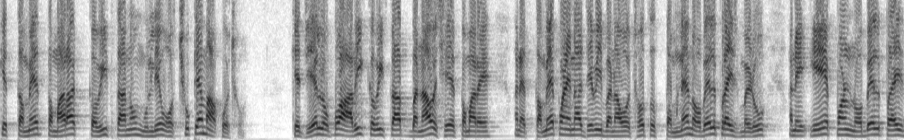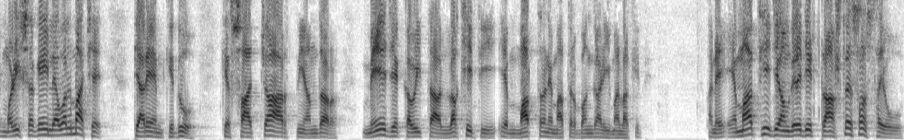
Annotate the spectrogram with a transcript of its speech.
કે તમે તમારા કવિતાનું મૂલ્ય ઓછું કેમ આપો છો? કે જે લોકો આવી કવિતા બનાવે છે તમારે અને તમે પણ એના જેવી બનાવો છો, તો તમને નોબેલ પ્રાઇઝ મળ્યું અને એ પણ નોબેલ પ્રાઇઝ મળી શકે એ લેવલમાં છે. ત્યારે એમ કીધું કે સાચા અર્થની અંદર મેં જે કવિતા લખી હતી એ માત્ર ને માત્ર બંગાળીમાં લખી હતી. અને એમાંથી જે અંગ્રેજી ટ્રાન્સલેશન્સ થયું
